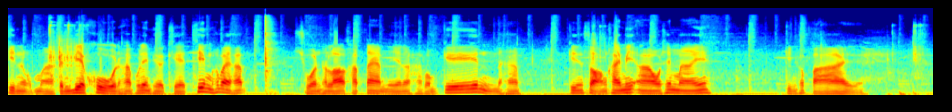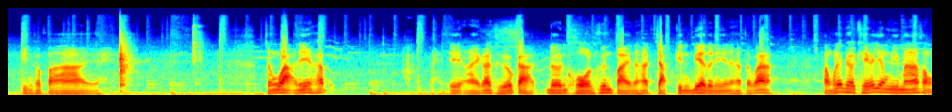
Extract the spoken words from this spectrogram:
กินออกมาเป็นเบี้ยคู่นะครับ ผู้เล่นเพลเคทิมเข้าไปครับ ชวนทะเลาะครับแต้มนี้นะครับ ผมกินนะครับ กินสองใครไม่เอาใช่ไหมกินเข้าไป กินเข้าไป จังหวะนี้ครับ AI ก็ถือโอกาสเดินโคลนขึ้นไปนะฮะจับกินเบี้ยตัวนี้นะครับ แต่ว่าฝั่งผู้เล่นเพลเคก็ยังมีม้าสอง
